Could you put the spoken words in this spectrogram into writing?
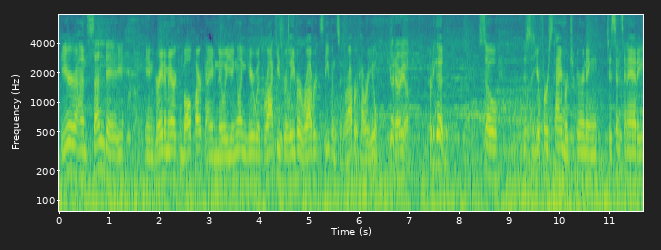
Here on Sunday in Great American Ballpark, I am Noah Yingling here with Rockies reliever Robert Stephenson. Robert, how are you? Good, how are you? Pretty good. So, this is your first time returning to Cincinnati,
